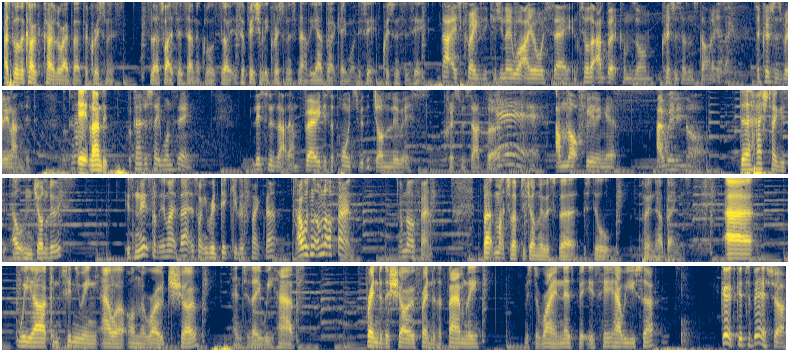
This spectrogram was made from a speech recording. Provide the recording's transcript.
I saw the Coca Cola advert for Christmas. So that's why I said Santa Claus. So it's officially Christmas now. The advert came on. It's it. Christmas is here. That is crazy because you know what I always say? Until the advert comes on, Christmas hasn't started. So Christmas really landed. It landed. But can I just say one thing? Listeners out there, I'm very disappointed with the John Lewis Christmas advert. Yeah. I'm not feeling it. I really not. The hashtag is Elton John Lewis. Isn't it something like that? It's something ridiculous like that. I wasn't. I'm not a fan. I'm not a fan. But much love to John Lewis for still putting out bangers. Uh, we are continuing our on the road show, and today we have friend of the show, friend of the family, Mr. Ryan Nesbitt is here. How are you, sir? Good, good to be here, Shah.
